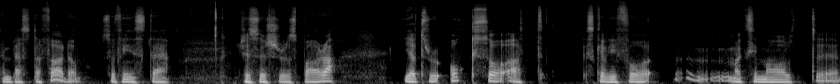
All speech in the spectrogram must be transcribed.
den bästa för dem, så finns det resurser att spara. Jag tror också att ska vi få mm, maximalt eh,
